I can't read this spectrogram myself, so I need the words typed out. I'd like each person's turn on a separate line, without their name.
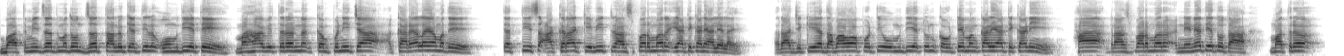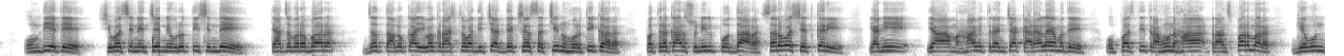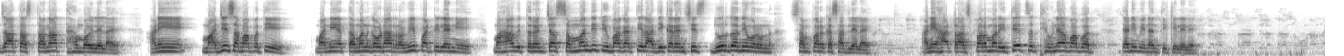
बातमी जतमधून जत तालुक्यातील ओमदी येथे महावितरण कंपनीच्या कार्यालयामध्ये तेहतीस अकरा के व्ही ट्रान्सफॉर्मर या ठिकाणी आलेला आहे. राजकीय दबावापोटी उमदी येथून कवटे मंकाळ या ठिकाणी हा ट्रान्सफॉर्मर नेण्यात येत होता. मात्र उमदी येथे शिवसेनेचे निवृत्ती शिंदे त्याचबरोबर जत तालुका युवक राष्ट्रवादीचे अध्यक्ष सचिन होर्तीकर पत्रकार सुनील पोद्दार सर्व शेतकरी यांनी या महावितरणच्या कार्यालयामध्ये उपस्थित राहून हा ट्रान्सफॉर्मर घेऊन जात असताना थांबवलेला आहे. आणि माजी सभापती माननीय तमनगौडा रवी पाटील यांनी महावितरणच्या संबंधित विभागातील अधिकाऱ्यांशी दूरध्वनीवरून संपर्क साधलेला आहे. आणि हा ट्रान्सफॉर्मर इथेच ठेवण्याबाबत त्यांनी विनंती केलेली आहे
